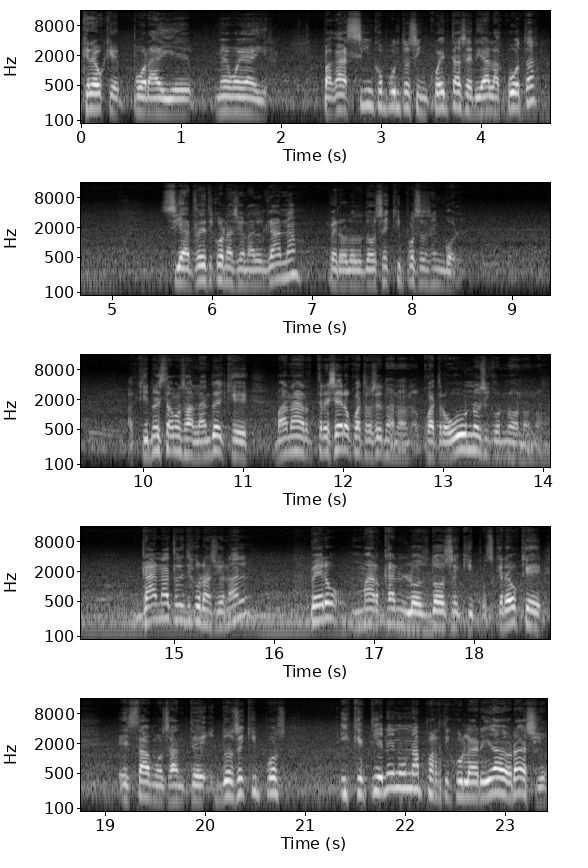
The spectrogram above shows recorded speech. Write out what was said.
Creo que por ahí eh, me voy a ir. Pagar 5.50 sería la cuota si Atlético Nacional gana, pero los dos equipos hacen gol. Aquí no estamos hablando de que van a dar 3-0, 4-0, no, no, no, 4-1, 5, no, no, no. Gana Atlético Nacional, pero marcan los dos equipos. Creo que estamos ante dos equipos y que tienen una particularidad, Horacio.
